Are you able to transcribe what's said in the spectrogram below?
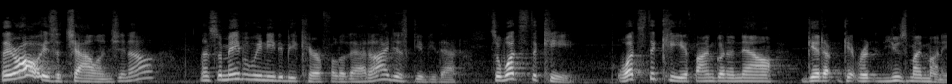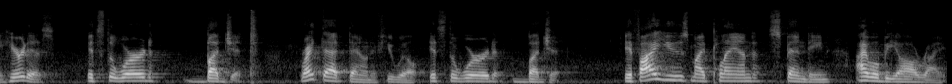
They're always a challenge, you know? And so maybe we need to be careful of that. And I just give you that. So what's the key? What's the key if I'm going to now get up, get rid, use my money? Here it is. It's the word budget. Write that down, if you will. It's the word budget. If I use my planned spending, I will be all right.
